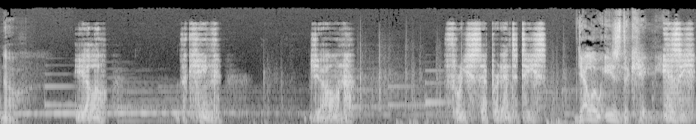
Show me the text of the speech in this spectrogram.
No. Yellow, the king, John. Three separate entities. Yellow is the king. Is he?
